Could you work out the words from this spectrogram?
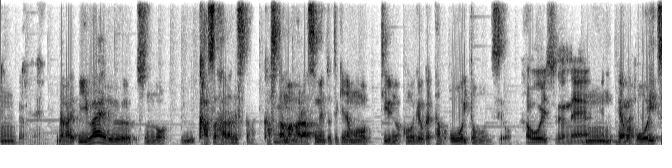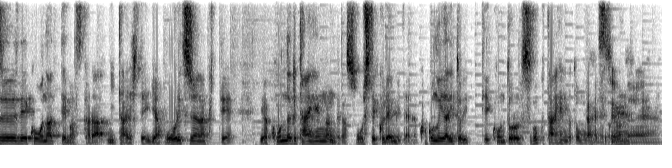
うん、だから、いわゆる、その、カスハラですか。カスタマーハラスメント的なものっていうのは、この業界多分多いと思うんですよ。多いですよね。うん。やっぱ法律でこうなってますからに対して、いや、法律じゃなくて、いや、こんだけ大変なんだからそうしてくれみたいな、ここのやりとりっていうコントロールすごく大変だと思うんですよね。よね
